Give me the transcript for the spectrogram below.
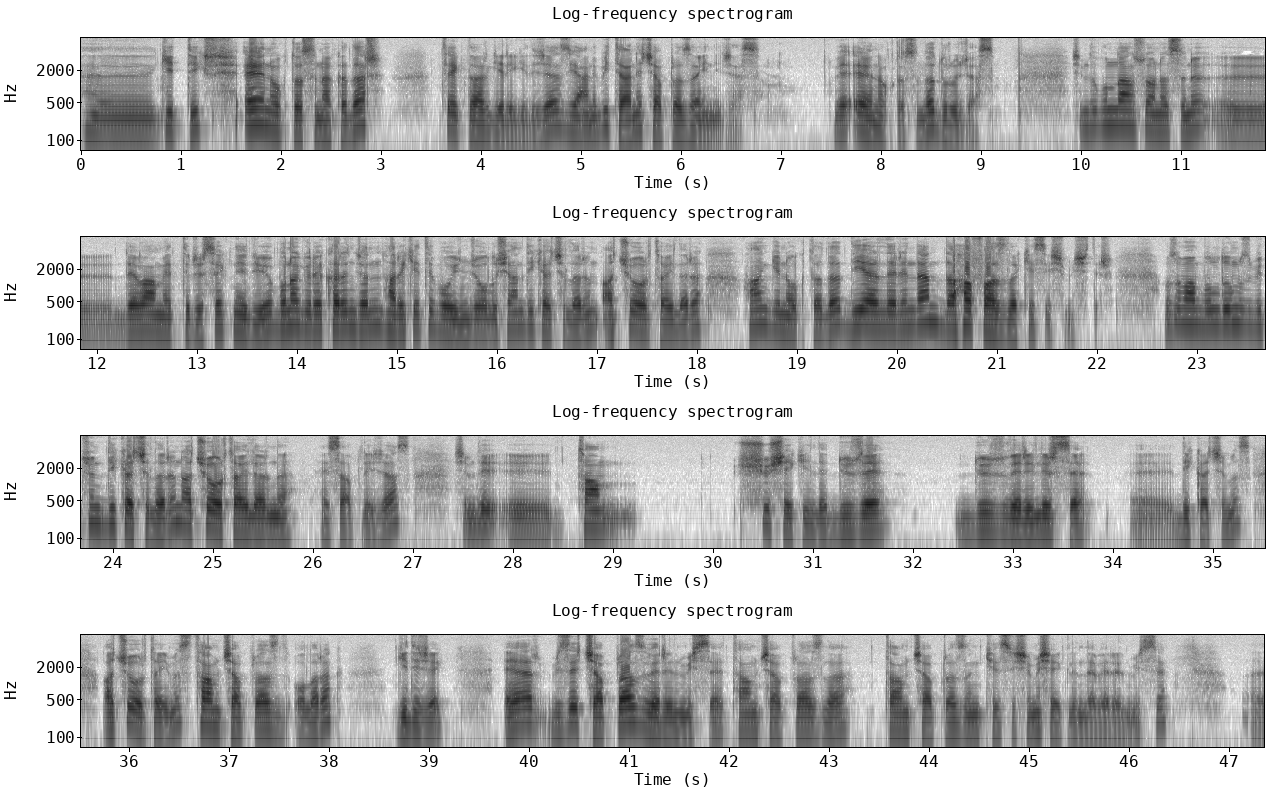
Ee, gittik. E noktasına kadar tekrar geri gideceğiz. Yani bir tane çapraza ineceğiz. Ve E noktasında duracağız. Şimdi bundan sonrasını e, devam ettirirsek ne diyor? Buna göre karıncanın hareketi boyunca oluşan dik açıların açı ortayları hangi noktada diğerlerinden daha fazla kesişmiştir? O zaman bulduğumuz bütün dik açıların açı ortaylarını hesaplayacağız. Şimdi e, tam şu şekilde düze düz verilirse e, dik açımız açı ortayımız tam çapraz olarak gidecek. Eğer bize çapraz verilmişse tam çaprazla tam çaprazın kesişimi şeklinde verilmişse e,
